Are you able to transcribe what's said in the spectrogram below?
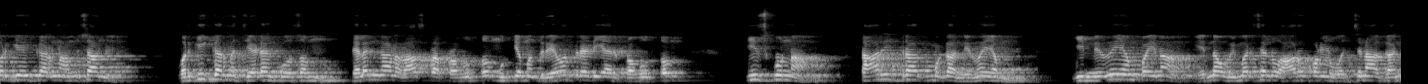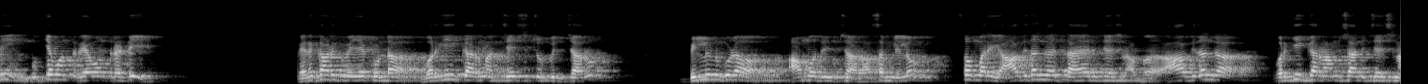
వర్గీకరణ అంశాన్ని వర్గీకరణ చేయడం కోసం తెలంగాణ రాష్ట్ర ప్రభుత్వం ముఖ్యమంత్రి రేవంత్ రెడ్డి గారి ప్రభుత్వం తీసుకున్న చారిత్రాత్మక నిర్ణయం. ఈ నిర్ణయం పైన ఎన్నో విమర్శలు ఆరోపణలు వచ్చినా కానీ ముఖ్యమంత్రి రేవంత్ రెడ్డి వెనకాడికి వేయకుండా వర్గీకరణ చేసి చూపించారు. బిల్లును కూడా ఆమోదించారు అసెంబ్లీలో. సో మరి ఆ విధంగా తయారు చేసిన ఆ విధంగా వర్గీకరణ అంశాన్ని చేసిన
